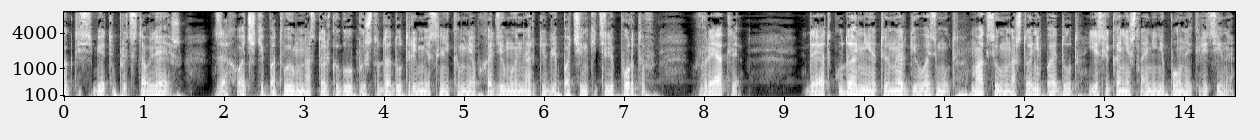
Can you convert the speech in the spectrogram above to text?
как ты себе это представляешь? Захватчики, по-твоему, настолько глупы, что дадут ремесленникам необходимую энергию для починки телепортов? Вряд ли. Да и откуда они эту энергию возьмут? Максимум, на что они пойдут, если, конечно, они не полные кретины,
